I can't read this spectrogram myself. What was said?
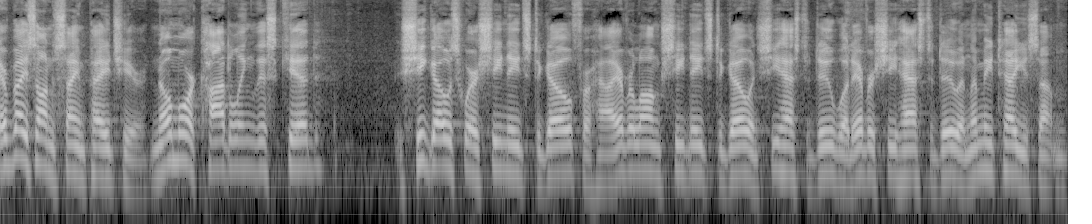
everybody's on the same page here. No more coddling this kid. She goes where she needs to go for however long she needs to go, and she has to do whatever she has to do. And let me tell you something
